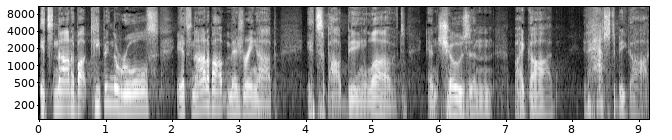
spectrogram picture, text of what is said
It's not about keeping the rules, it's not about measuring up, it's about being loved and chosen by God. It has to be God.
